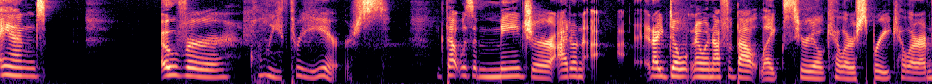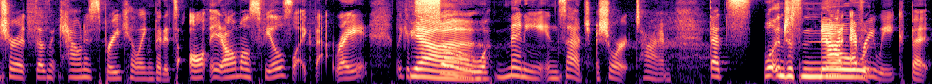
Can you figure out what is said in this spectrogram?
and over only three years, like, that was a major. I don't, and I don't know enough about like serial killer, spree killer. I'm sure it doesn't count as spree killing, but it's all. It almost feels like that, right? Like it's Yeah. so many in such a short time. That's Well, and just no not every week, but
